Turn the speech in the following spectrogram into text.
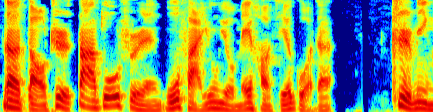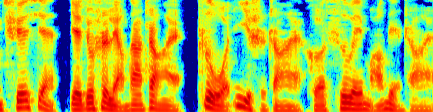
那导致大多数人无法拥有美好结果的致命缺陷，也就是两大障碍：自我意识障碍和思维盲点障碍。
